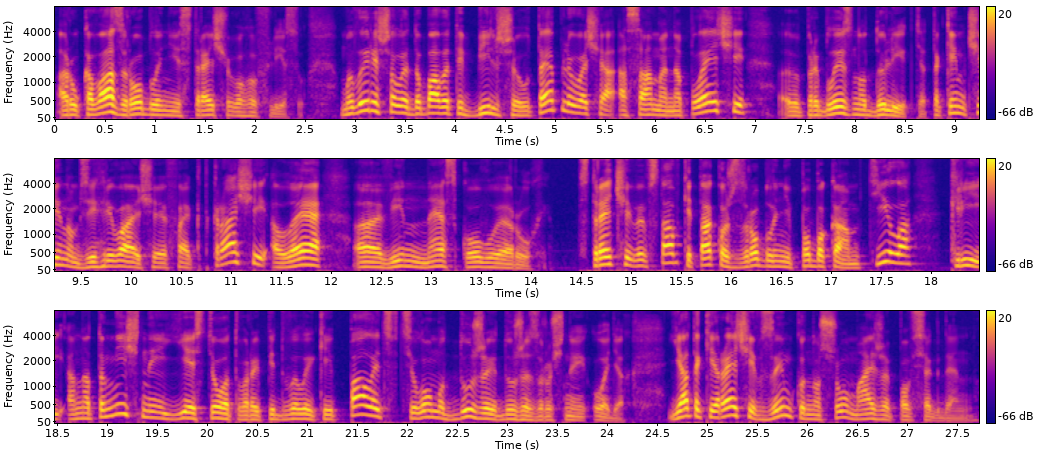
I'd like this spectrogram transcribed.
а рукава зроблені з стречового флісу. Ми вирішили додати більше утеплювача, а саме на плечі е, приблизно до ліктя. Таким чином, зігріваючий ефект кращий, але е, він не сковує рухи. Стречеві вставки також зроблені по бокам тіла. Крій анатомічний, є отвори під великий палець, в цілому дуже і дуже зручний одяг. Я такі речі взимку ношу майже повсякденно.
